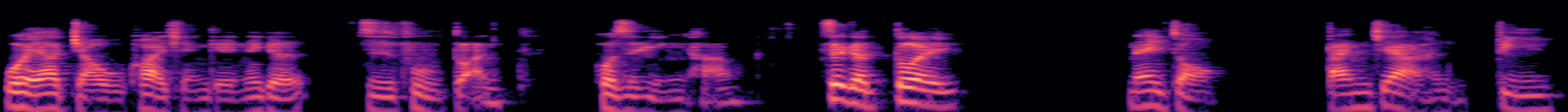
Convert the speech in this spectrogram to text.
我也要缴五块钱给那个支付端或是银行。这个对那种单价很低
